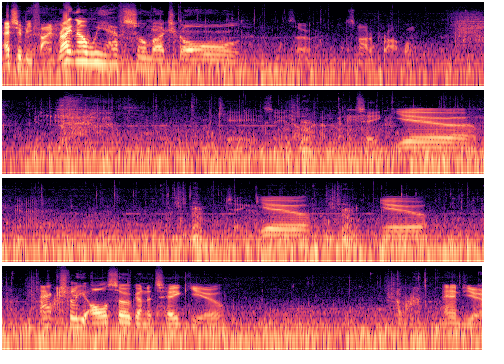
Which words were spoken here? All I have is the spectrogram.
That should, be fine. Right now we have so much gold, it's not a problem. Okay, so you know what? I'm gonna take you. I'm gonna take you. You. Actually, also gonna take you. And you.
